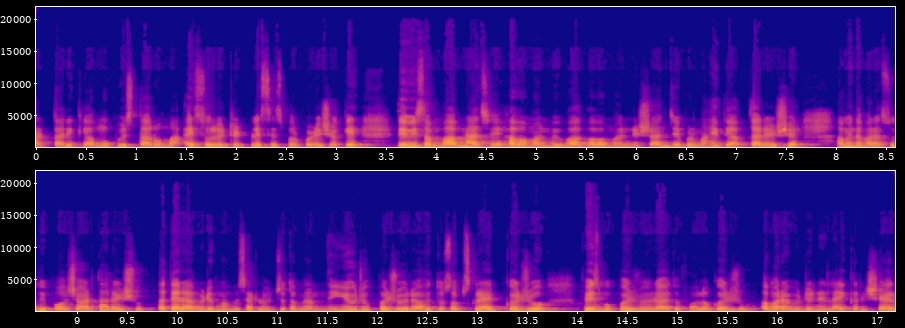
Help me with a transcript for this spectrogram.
આઠ તારીખે અમુક વિસ્તારોમાં આઇસોલેટેડ પ્લેસીસ પર પડી શકે તેવી સંભાવના છે. હવામાન વિભાગ, હવામાન નિશાન જે પણ માહિતી આપતા રહેશે, અમે તમારા સુધી પહોંચાડતા રહીશું. અત્યારે આ વિડીયોમાં બસ આટલું જ. તમે અમને યુટ્યુબ પર જોઈ રહ્યા હોય તો સબસ્ક્રાઇબ કરજો ફેસબુક પર જોઈ રહ્યા હોય તો ફોલો કરજો. અમારા વિડીયોને લાઇક અને શેર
